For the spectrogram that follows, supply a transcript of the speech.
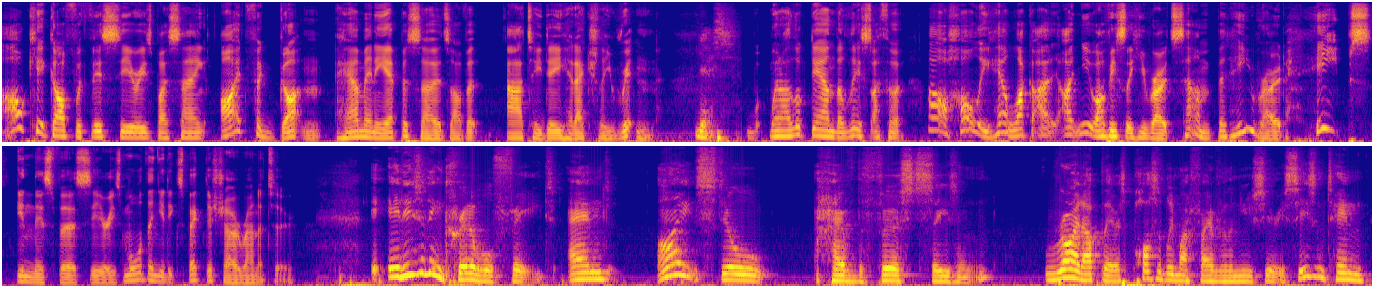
I'll kick off with this series by saying I'd forgotten how many episodes of it RTD had actually written. Yes. When I looked down the list, I thought, Oh, holy hell. Like, I, I knew obviously he wrote some, but he wrote heaps in this first series, more than you'd expect a showrunner to. It is an incredible feat, and I still have the first season right up there as possibly my favourite of the new series. Season 10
